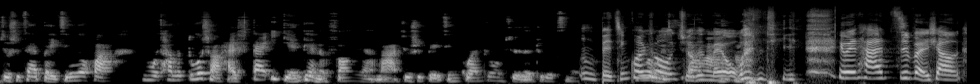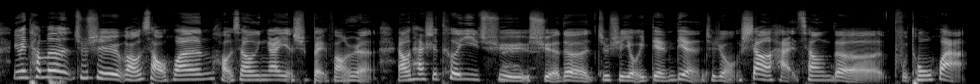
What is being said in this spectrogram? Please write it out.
就是在北京的话。因为他们多少还是带一点点的方言嘛，就是北京观众觉得这个字嗯，北京观众觉得没有问题，因为他基本上，因为他们就是王小欢，好像应该也是北方人，然后他是特意去学的，就是有一点点这种上海腔的普通话，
